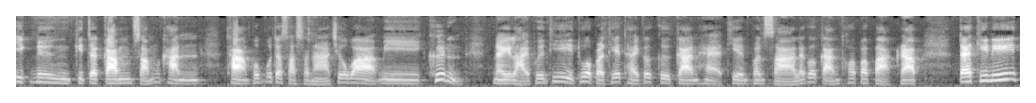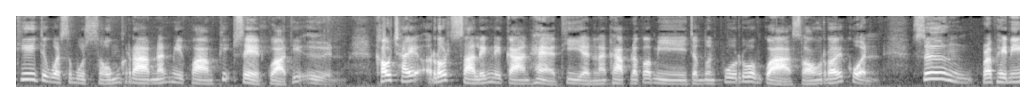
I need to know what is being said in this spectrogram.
อีกหนึ่งกิจกรรมสำคัญทางพระพุทธศาสนาเชื่อว่ามีขึ้นในหลายพื้นที่ทั่วประเทศไทยก็คือการแห่เทียนพรรษาและก็การทอดประปาครับ แต่ทีนี้ที่จังหวัดสมุทรสงครามนั้นมีความพิเศษกว่าที่อื่น เขาใช้รถซาเล้งในการแห่เทียนนะครับ แล้วก็มีจำนวนผู้ร่วมกว่า 200 คน ซึ่งประเพณี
